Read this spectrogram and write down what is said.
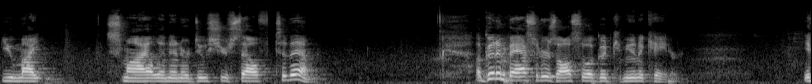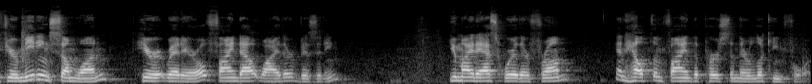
You might smile and introduce yourself to them. A good ambassador is also a good communicator. If you're meeting someone here at Red Arrow, find out why they're visiting. You might ask where they're from and help them find the person they're looking for.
